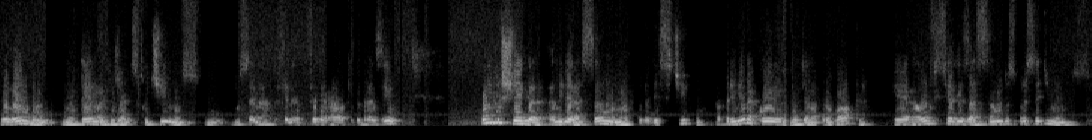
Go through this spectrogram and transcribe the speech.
Eu lembro um tema que já discutimos no, no Senado Federal aqui do Brasil, quando chega a mineração numa área desse tipo, a primeira coisa que ela provoca é a oficialização dos procedimentos.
